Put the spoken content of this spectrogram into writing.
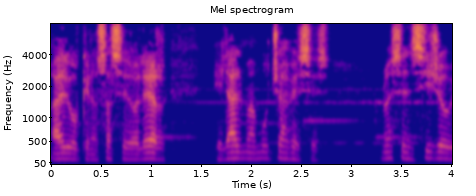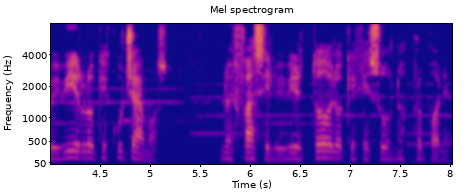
Algo que nos hace doler el alma muchas veces. No es sencillo vivir lo que escuchamos, no es fácil vivir todo lo que Jesús nos propone.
